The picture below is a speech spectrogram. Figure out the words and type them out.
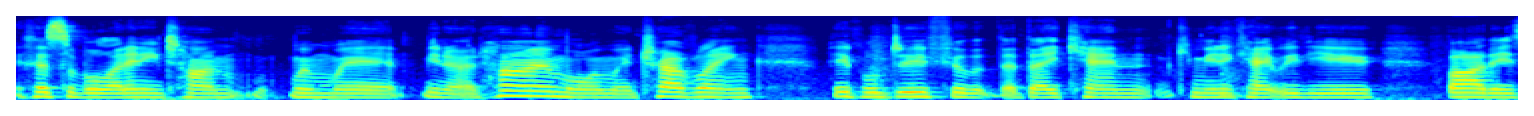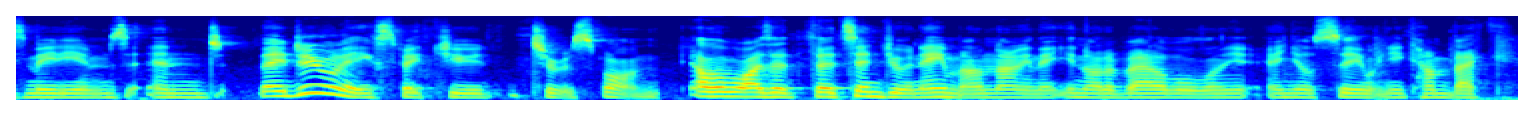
accessible at any time when we're you know at home or when we're traveling. People do feel that, that they can communicate with you via these mediums, and they do really expect you to respond. Otherwise, they'd, send you an email knowing that you're not available, and, and you'll see when you come back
